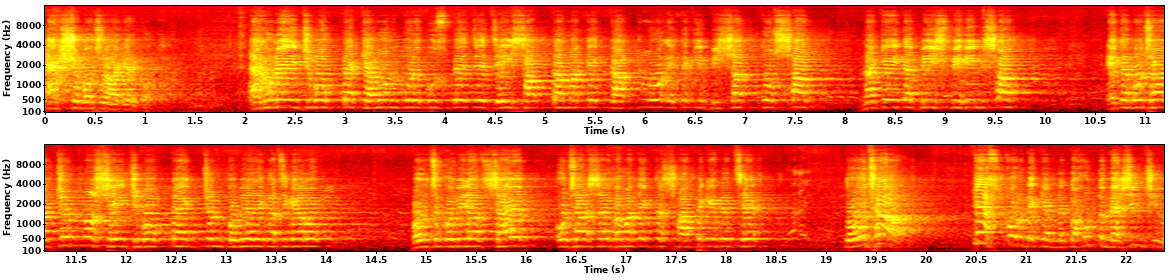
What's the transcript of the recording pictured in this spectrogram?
একশো বছর আগের কথা। এখন এই যুবকটা কেমন করে বুঝবে যে যেই সাপটা আমাকে কাটলো, এটা কি বিষাক্ত সাপ নাকি এটা বিষবিহীন সাপ? এটা বোঝার জন্য সেই যুবকটা একজন কবিরাজের কাছে গেল। বলছে, কবিরাজ সাহেব, ওঝা সাহেব আমাকে একটা সাপে কেটেছে তো ওঝা টেস্ট করবে কেমনে? তখন তো মেশিন ছিল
